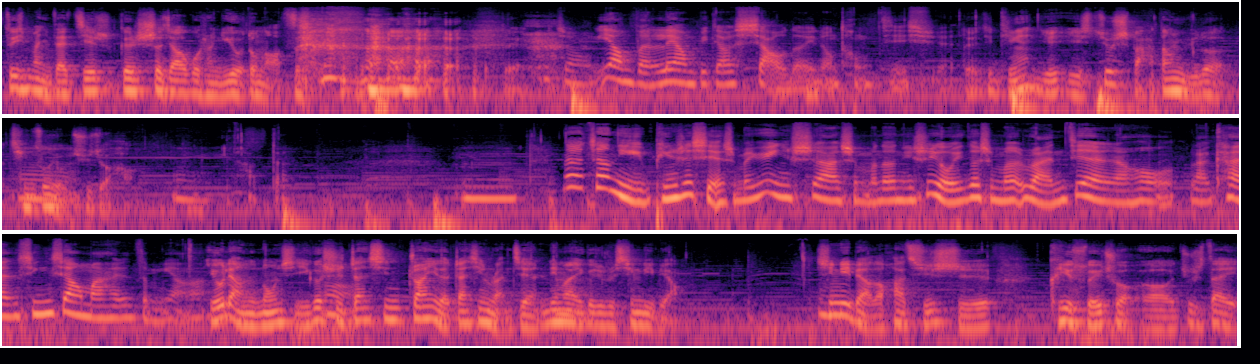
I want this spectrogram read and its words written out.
最起码你在接触跟社交过程你有动脑子。对这种样本量比较小的一种统计学。对，就挺也也就是把它当娱乐，轻松有趣就好。嗯，好的。嗯，那像你平时写什么运势啊什么的，你是有一个什么软件，然后来看星象吗？还是怎么样啊？有两种东西，一个是嗯占星专业的占星软件，另外一个就是心理表。嗯心理表的话，其实可以随处呃，就是在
